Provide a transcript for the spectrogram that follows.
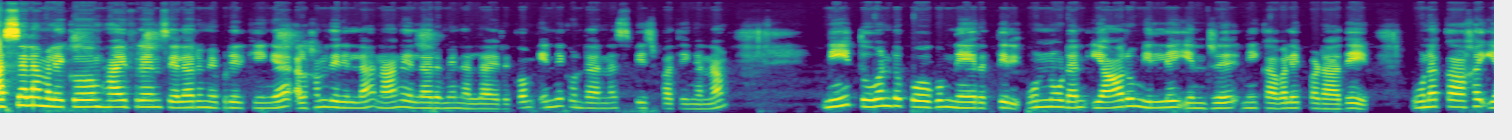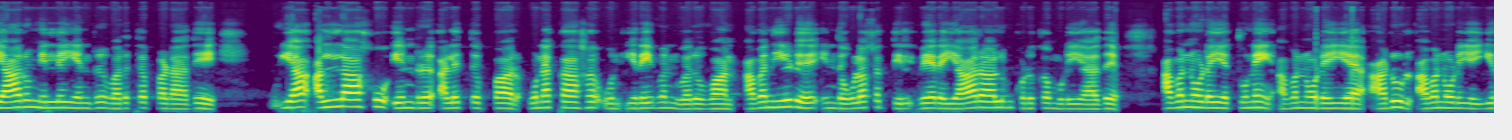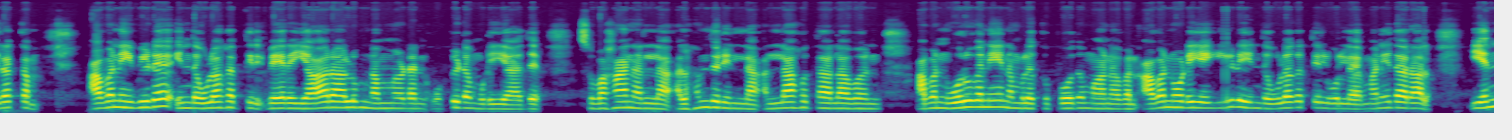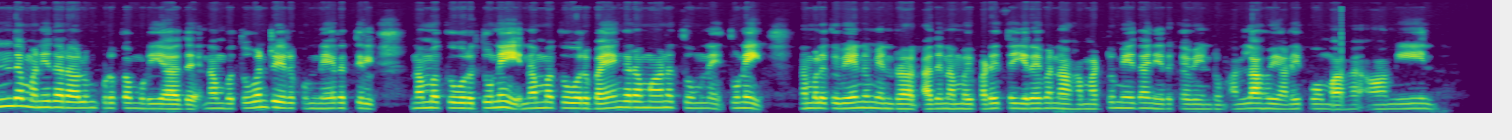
அஸ்லாம் அலைக்கும் hi friends எல்லோரும் எப்படி இருக்கீங்க? அலமதுல்லா நாங்கள் எல்லாருமே நல்லா இருக்கோம். இன்னைக்கு உண்டான ஸ்பீச் பார்த்தீங்கன்னா நீ துவண்டு போகும் நேரத்தில் உன்னுடன் யாரும் இல்லை என்று நீ கவலைப்படாதே. உனக்காக யாரும் இல்லை என்று வருத்தப்படாதே. யா அல்லாஹு என்று அழைத்துப்பார். உனக்காக உன் இறைவன் வருவான். அவனீடு இந்த உலகத்தில் வேற யாராலும் கொடுக்க முடியாது. அவனுடைய துணை அவனுடைய அருள் அவனுடைய இரக்கம் அவனை விட இந்த உலகத்தில் வேற யாராலும் நம்முடன் ஒப்பிட முடியாது. சுபஹான் அல்லா அல்ஹம்துலில்லா அல்லாஹு தாலாவன் அவன் ஒருவனே நம்மளுக்கு போதுமானவன். அவனுடைய ஈடு இந்த உலகத்தில் உள்ள மனிதரால் எந்த மனிதராலும் கொடுக்க முடியாது. நம்ம துவன்று இருக்கும் நேரத்தில் நமக்கு ஒரு துணை நமக்கு ஒரு பயங்கரமான துணை துணை நம்மளுக்கு வேண்டும் என்றால் அது நம்மை படைத்த இறைவனாக மட்டுமே தான் இருக்க வேண்டும். அல்லாஹை அழைப்போமாக. ஆமீன்.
